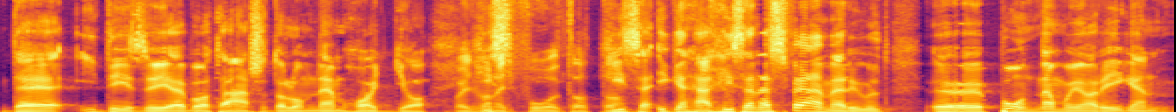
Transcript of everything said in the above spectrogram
de idézőjelbe a társadalom nem hagyja. Vagy van Hisz, egy foltata. Hiszen, igen, hát hiszen ez felmerült. Pont nem olyan régen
